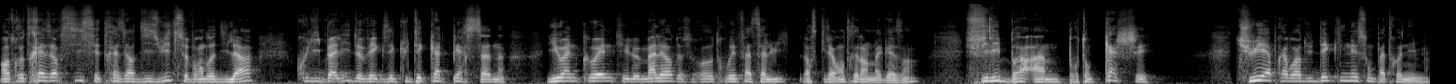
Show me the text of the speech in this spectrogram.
Entre 13h06 et 13h18 ce vendredi-là, Koulibaly devait exécuter quatre personnes. Johan Cohen qui a eu le malheur de se retrouver face à lui lorsqu'il est rentré dans le magasin. Philippe Braham, pourtant caché, tué après avoir dû décliner son patronyme.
